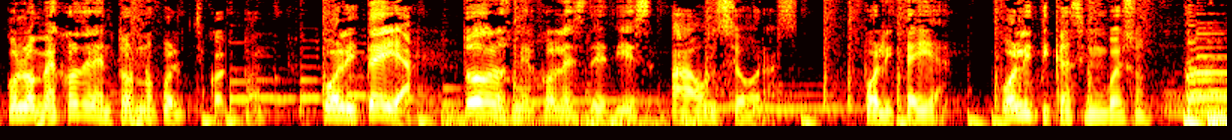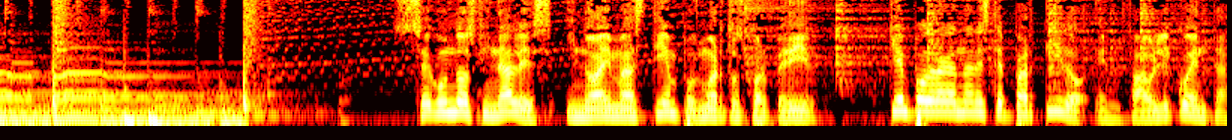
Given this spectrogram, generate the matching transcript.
con lo mejor del entorno político actual. Politeia, todos los miércoles de 10 a 11 horas. Politeia, política sin hueso. Segundos finales y no hay más tiempos muertos por pedir. ¿Quién podrá ganar este partido en Faul y Cuenta?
